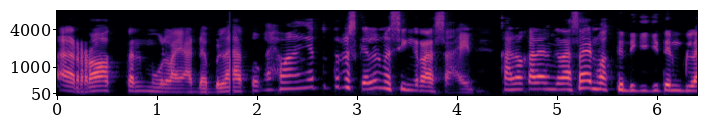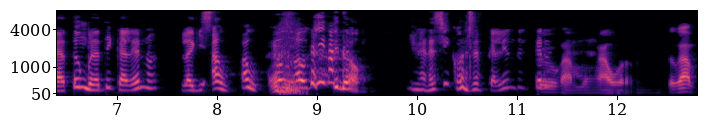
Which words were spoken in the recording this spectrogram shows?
eh, rotten, mulai ada belatung. Emangnya tuh terus kalian masih ngerasain. Kalau kalian ngerasain waktu digigitin belatung, berarti kalian lagi au, au, au, au gitu dong. Gimana sih konsep kalian tuh? Kan, Tuh kamu ngawur. Tuh kam-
